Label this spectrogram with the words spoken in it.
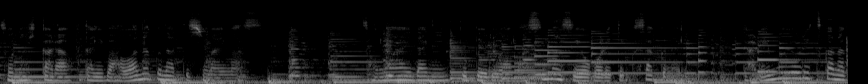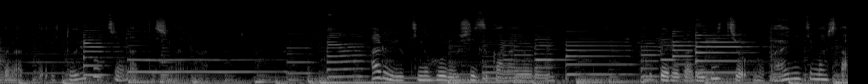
その日から2人は会わなくなってしまいます。この間にプペルはますます汚れて臭くなり誰も寄りつかなくなって一人ぼっちになってしまいます。ある雪の降る静かな夜プペルがルビッチを迎えに来ました。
